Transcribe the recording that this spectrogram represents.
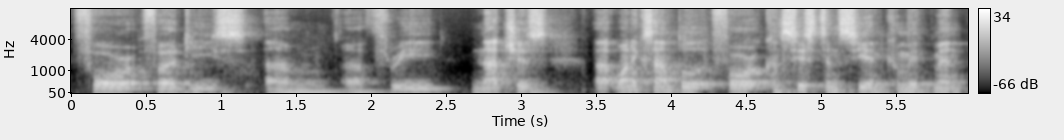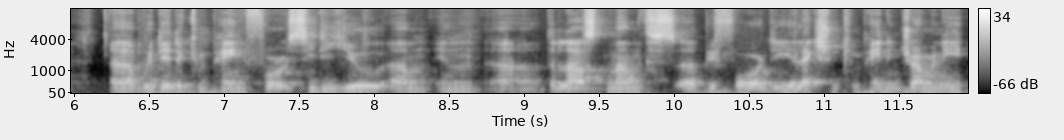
for for these um, uh, three nudges. Uh, one example for consistency and commitment, uh, we did a campaign for CDU um, in the last months before the election campaign in Germany.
